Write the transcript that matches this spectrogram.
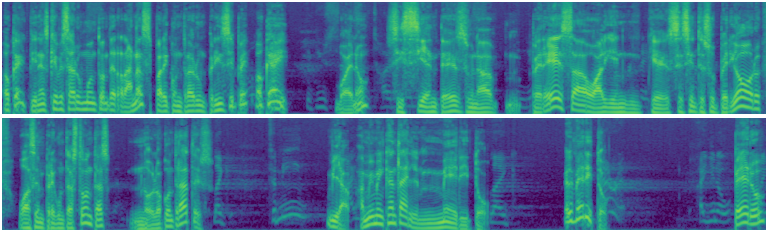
ok, tienes que besar un montón de ranas para encontrar un príncipe, ok. Bueno, si sientes una pereza o alguien que se siente superior o hacen preguntas tontas, no lo contrates. Mira, a mí me encanta el mérito. El mérito. Pero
